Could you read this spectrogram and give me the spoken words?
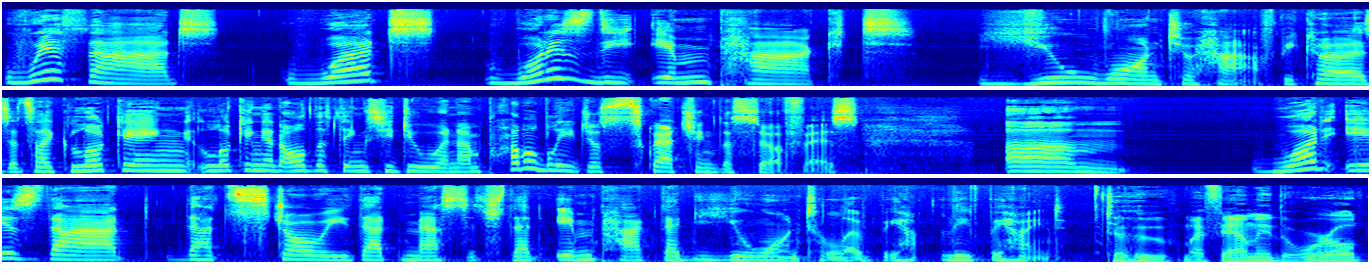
With that, what what is the impact you want to have? Because it's like looking looking at all the things you do, and I'm probably just scratching the surface. Um, what is that that story, that message, that impact that you want to leave, behi- leave behind? to who? My family, the world,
